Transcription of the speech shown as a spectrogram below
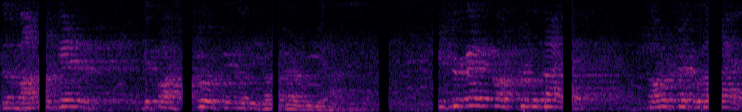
তো মানুষের যে কষ্ট সরকার বুঝে না। কৃষকের কষ্ট কোথায়? সমস্যা কোথায়?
